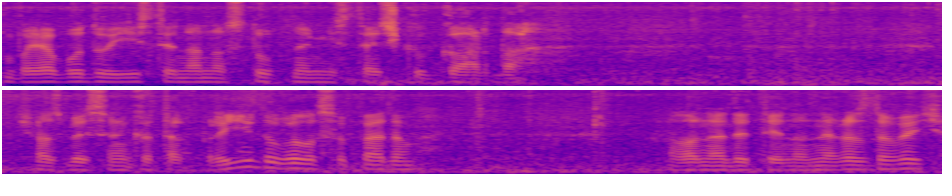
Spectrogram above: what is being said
Бо я буду їсти на наступне містечко Гарда. Зараз бисенько так приїду велосипедом. Головне дитину не роздавить.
